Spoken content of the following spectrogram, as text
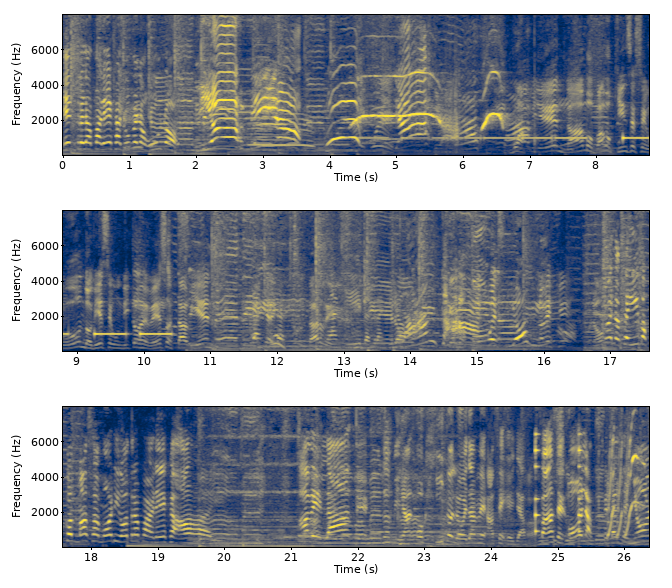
entre la pareja número uno. ¡Dios mío! ¡Uy! ¡Ya! Buah, bien, vamos, vamos, 15 segundos, 10 segunditos de beso, está bien. De Tranquila, tranquila. ¡Blanca! Pues. ¿sabes qué? Bueno, seguimos con más amor y otra pareja. Ay. Adelante. Mira, ojito lo ya me hace ella. Pasen. Hola, ¿qué tal, señor?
